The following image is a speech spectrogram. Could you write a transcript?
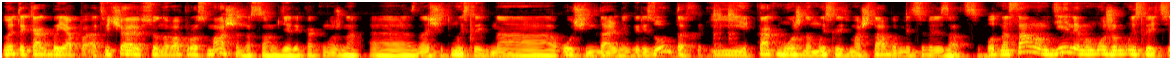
Ну, это как бы я отвечаю все на вопрос Маши, на самом деле, как можно, э, значит, мыслить на очень дальних горизонтах и как можно мыслить масштабами цивилизации. Вот на самом деле мы можем мыслить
